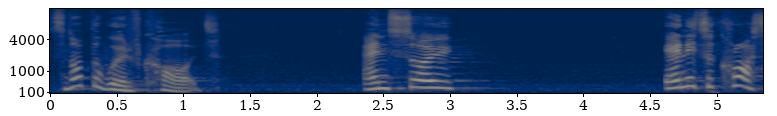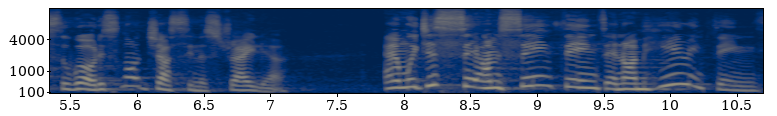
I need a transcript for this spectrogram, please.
It's not the Word of God. And so, and it's across the world, it's not just in Australia. And we just see, I'm seeing things and I'm hearing things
